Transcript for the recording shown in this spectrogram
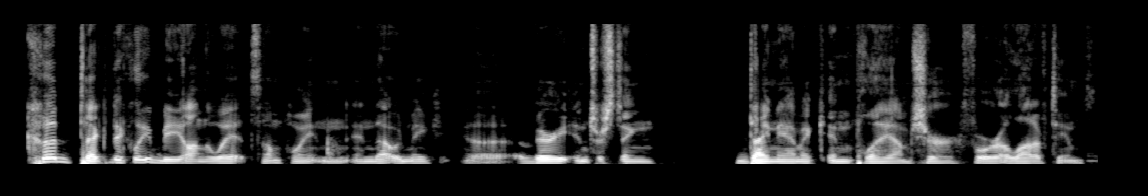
could technically be on the way at some point, and, and that would make uh, a very interesting dynamic in play, I'm sure, for a lot of teams.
